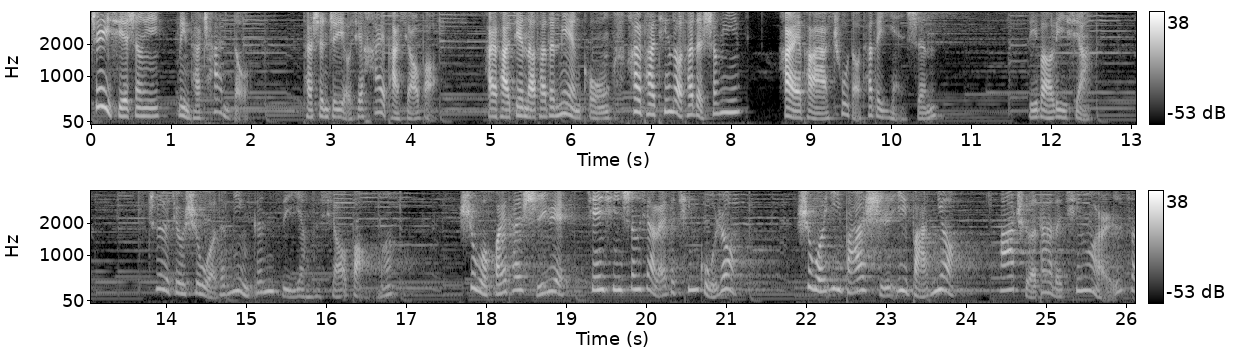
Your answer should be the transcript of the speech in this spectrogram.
这些声音令她颤抖。她甚至有些害怕小宝。害怕见到他的面孔，害怕听到他的声音，害怕触到他的眼神。李宝莉想：这就是我的命根子一样的小宝吗？是我怀胎十月艰辛生下来的亲骨肉？是我一把屎一把尿拉扯大的亲儿子？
